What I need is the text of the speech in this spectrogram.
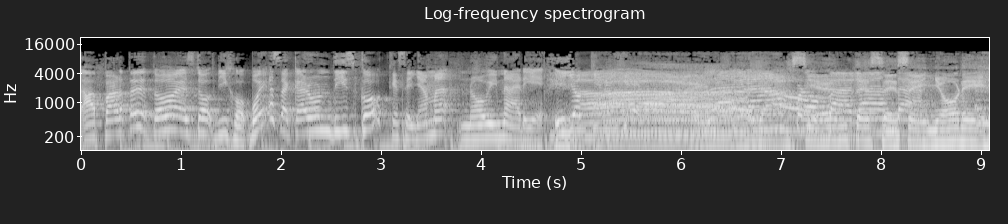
aparte de todo esto, dijo, voy a sacar un disco que se llama No Binarie. Y yo quiero la gran siéntese, señores.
